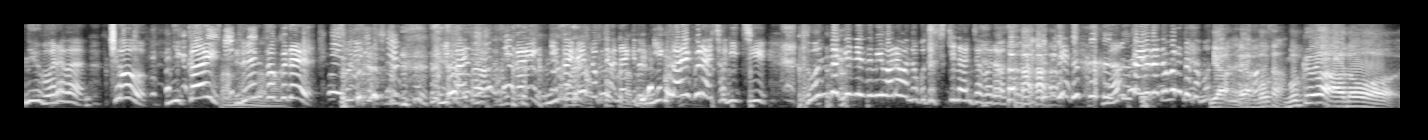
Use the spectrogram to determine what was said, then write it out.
ねわらは今日2回連続で初日2回2回二回連続ではないけど2回ぐらい初日どんだけネきなんじゃわら何回占われたと思っていや、いや、さん僕僕は、あの、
